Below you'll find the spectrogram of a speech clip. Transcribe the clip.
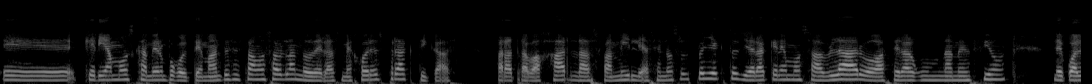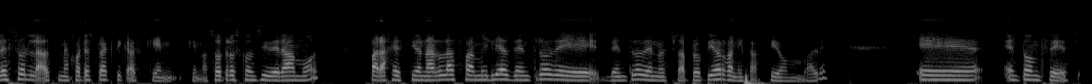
eh, queríamos cambiar un poco el tema. Antes estábamos hablando de las mejores prácticas para trabajar las familias en nuestros proyectos y ahora queremos hablar o hacer alguna mención de cuáles son las mejores prácticas que, nosotros consideramos para gestionar las familias dentro de, dentro de nuestra propia organización, ¿vale? Eh, entonces,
